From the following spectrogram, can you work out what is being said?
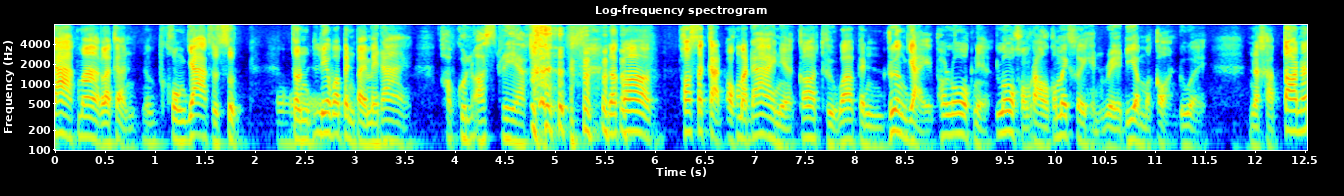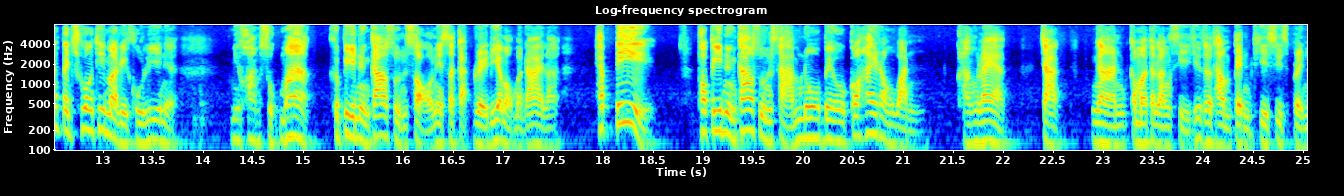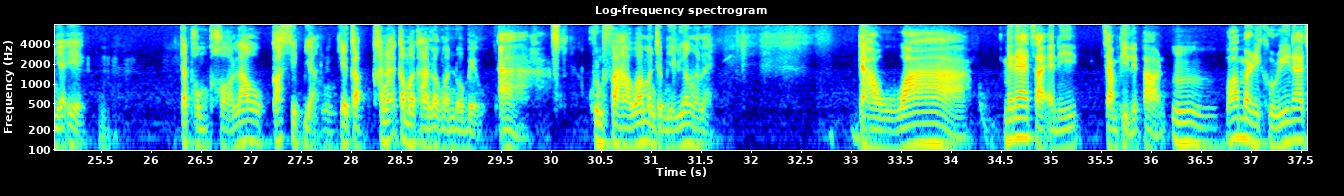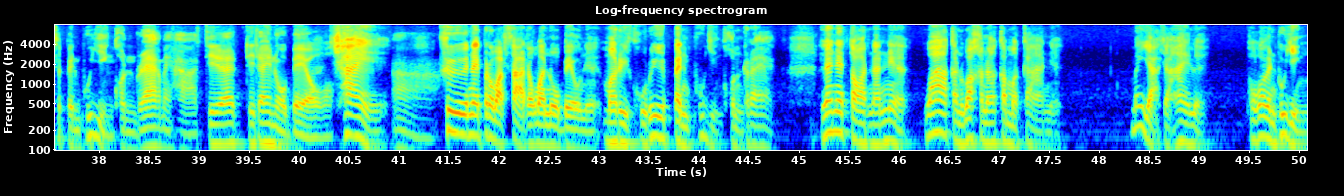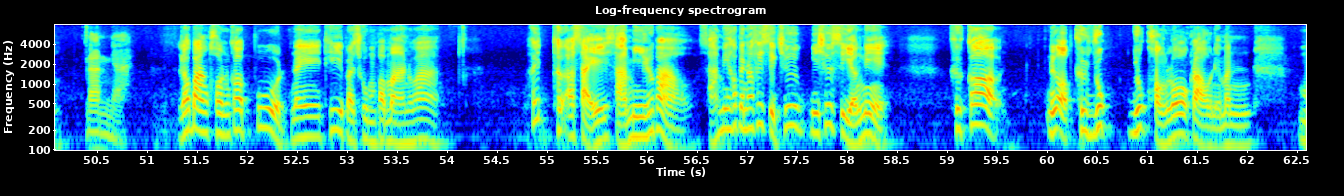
ยากมากแล้วกัน คงยากสุดโอ้ๆ จนเรียกว่าเป็นไปไม่ได้ ขอบคุณออสเตรียค่ะแล้วก็พอสกัดออกมาได้เนี่ยก็ถือว่าเป็นเรื่องใหญ่เพราะโลกเนี่ยโลกของเราก็ไม่เคยเห็นเรเดียมมาก่อนด้วยนะครับตอนนั้นเป็นช่วงที่มารีคูรีเนี่ยมีความสุขมากคือปี 1902เนี่ยสกัดเรเดียมออกมาได้แล้ว happy พอปี 1903 โนเบลก็ให้รางวัลครั้งแรกจากงานกัมมันตรังสีที่เธอทำเป็น thesis ปริญญาเอกแต่ผมขอเล่า gossip อย่างหนึ่งเกี่ยวกับคณะกรรมการรางวัลโนเบลอ่าค่ะคุณฟ้าว่ามันจะมีเรื่องอะไร เดาว่าไม่แน่ใจอันนี้จำผิดหรือเปล่าอืมว่ามารีคูรีน่าจะเป็นผู้หญิงคนแรกไหมคะที่ได้ที่ได้โนเบล ใช่อ่าคือในประวัติศาสตร์รางวัลโนเบลเนี่ยมารีคูรีเป็นผู้หญิงคนแรก และในตอนนั้นเนี่ยว่ากันว่าคณะกรรมการเนี่ย ไม่อยากจะให้เลย เพราะว่าเป็นผู้หญิงนั่นไงแล้วบางคนก็พูดในที่ประชุมประมาณว่าเฮ้ยเธออาศัยสามีหรือเปล่า สามีเขาเป็นนักฟิสิกส์ชื่อมีชื่อเสียงนี่ คือก็นึกออกคือยุคยุคของโลกเราเนี่ยมัน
